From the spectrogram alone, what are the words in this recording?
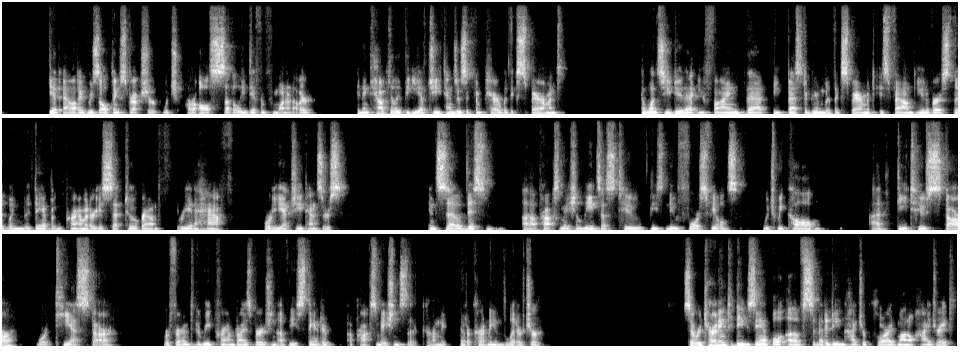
get out a resulting structure, which are all subtly different from one another, and then calculate the EFG tensors and compare with experiment. And once you do that, you find that the best agreement with experiment is found universally when the damping parameter is set to around three and a half for EFG tensors. And so this uh, approximation leads us to these new force fields, which we call uh, D2 star or TS star, referring to the reparameterized version of these standard approximations that, currently, that are currently in the literature. So returning to the example of cimetidine hydrochloride monohydrate,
